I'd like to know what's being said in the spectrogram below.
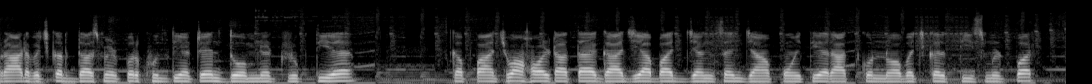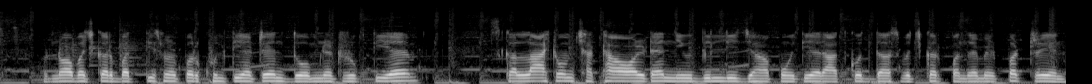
और आठ बजकर दस मिनट पर खुलती है ट्रेन, दो मिनट रुकती है। इसका पांचवा हॉल्ट आता है गाजियाबाद जंक्शन, जहाँ पहुँचती है रात को नौ बजकर तीस मिनट पर। और नौ बजकर बत्तीस मिनट पर खुलती है ट्रेन, दो मिनट रुकती है। इसका लास्ट एवं छठा हॉल्ट है न्यू दिल्ली, जहाँ पहुँचती है रात को दस बजकर पंद्रह मिनट पर ट्रेन।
